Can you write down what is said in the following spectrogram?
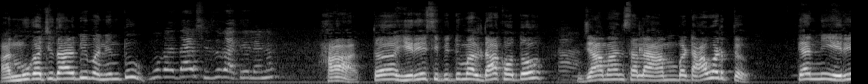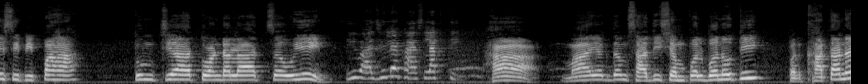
आणि मुगाची डाळ बी म्हणेन तू. मुगा डाळ शिजू घातलेलं ना? हा तर ही रेसिपी तुम्हाला दाखवतो. हा. ज्या माणसाला आंबट आवडतं त्यांनी ही रेसिपी पहा. तुमच्या तोंडाला चव येईल ही भाजीला खास लागते. हा मा एकदम साधी शंपल बनवती पण खाताना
